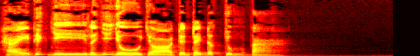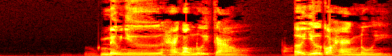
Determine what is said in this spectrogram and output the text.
Hai thiết gì là ví dụ cho trên trái đất chúng ta? Nếu như hai ngọn núi cao, Ở giữa có hàng núi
